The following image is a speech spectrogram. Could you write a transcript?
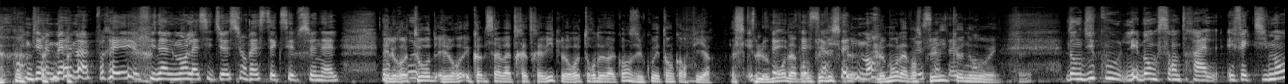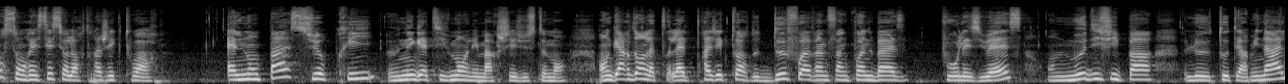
combien même après, finalement, la situation reste exceptionnelle. et le retour, et comme ça va très très vite, le retour de vacances, du coup, est encore pire. Parce que le monde avance plus vite que, le monde avance plus vite que nous. Oui. Donc, du coup, les banques centrales, effectivement, sont restées sur leur trajectoire elles n'ont pas surpris euh, négativement les marchés, justement. En gardant la, la, trajectoire de 2 fois 25 points de base pour les US. On ne modifie pas le taux terminal.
